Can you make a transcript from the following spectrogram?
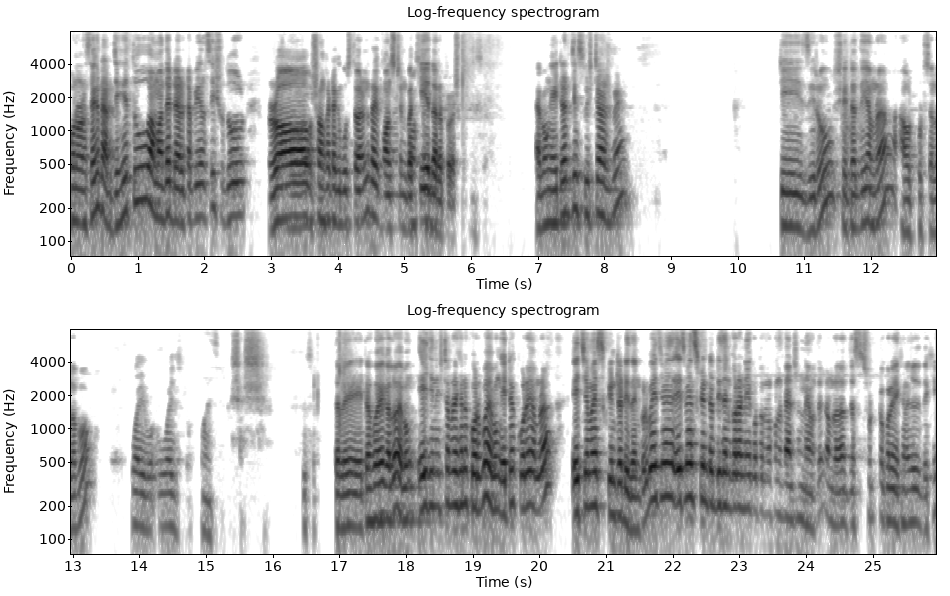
পনেরো সেকেন্ড আর যেহেতু আমাদের ডেল্টা পিএলসি শুধু র সংখ্যাটাকে বুঝতে পারে না তাকে কনস্ট্যান্ট বা কে দ্বারা প্রকাশ করতেছে এবং এটার যে সুইচটা আসবে টি জিরো সেটা দিয়ে আমরা আউটপুট চালাবো। ওয়াই ওয়াই শেষ। তাহলে এটা হয়ে গেল এবং এই জিনিসটা আমরা এখানে করব এবং এটা করে আমরা এইচএমআই স্ক্রিনটা ডিজাইন করব। এইচএমআই এইচএমআই স্ক্রিনটা ডিজাইন করা নিয়ে কত কোনো টেনশন নেই আমাদের। আমরা জাস্ট ছোট্ট করে এখানে যদি দেখি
